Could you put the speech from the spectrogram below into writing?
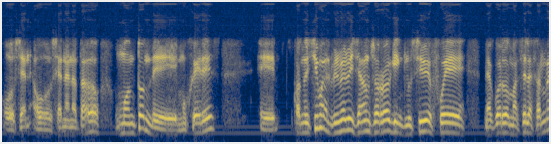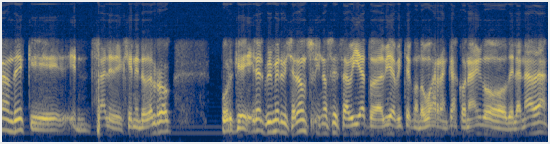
o se, han, o se han anotado un montón de mujeres eh, cuando hicimos el primer Villalonso Rock, inclusive fue, me acuerdo, Marcela Fernández, que sale del género del rock, porque era el primer Villalonso y no se sabía todavía, viste, cuando vos arrancás con algo de la nada,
